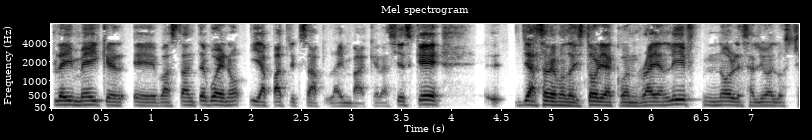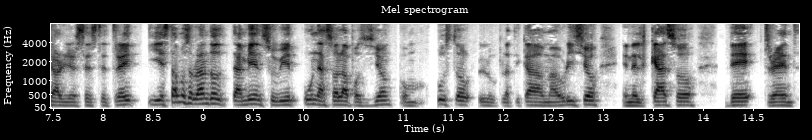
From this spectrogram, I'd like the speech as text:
playmaker eh, bastante bueno, y a Patrick Sapp, linebacker. Así es que eh, ya sabemos la historia con Ryan Leaf, no le salió a los Chargers este trade y estamos hablando también subir una sola posición, como justo lo platicaba Mauricio en el caso de Trent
